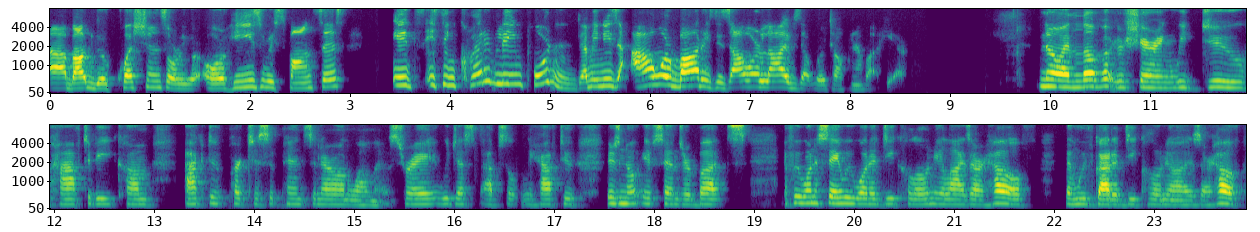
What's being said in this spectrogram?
about your questions or your or his responses. It's it's incredibly important. I mean it's our bodies it's our lives that we're talking about here no i love what you're sharing. We do have to become active participants in our own wellness right? We just absolutely have to. There's no ifs ands or buts. If we want to say we want to decolonialize our health then we've got to decolonialize our health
